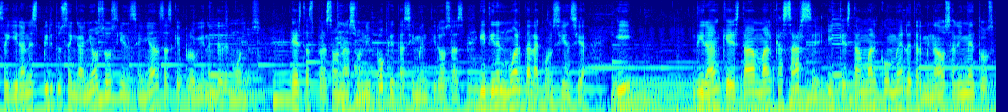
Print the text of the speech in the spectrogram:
seguirán espíritus engañosos y enseñanzas que provienen de demonios. Estas personas son hipócritas y mentirosas y tienen muerta la conciencia y dirán que está mal casarse y que está mal comer determinados alimentos,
